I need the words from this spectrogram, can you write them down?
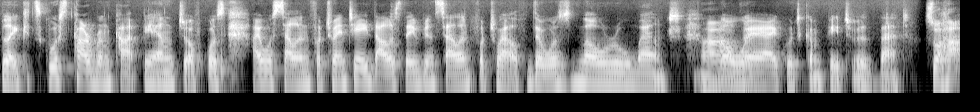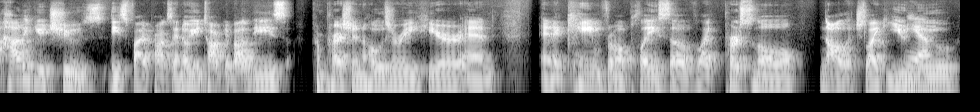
like it's was carbon copy and of course i was selling for $28 they've been selling for 12 there was no room and ah, no okay. way i could compete with that so how, how did you choose these five products i know you talked about these compression hosiery here and and it came from a place of like personal knowledge like you yeah. knew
